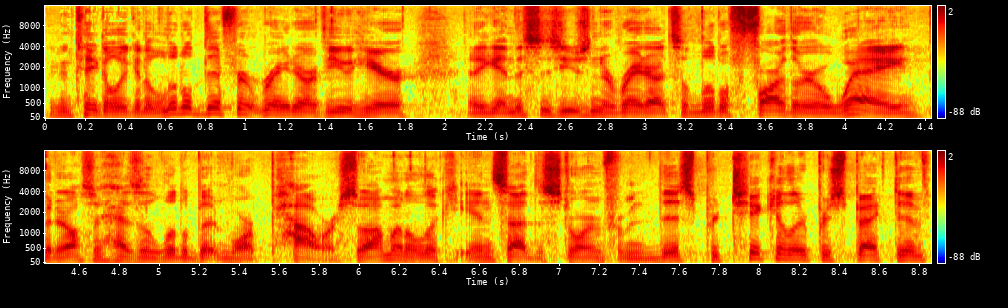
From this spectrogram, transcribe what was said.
We're going to take a look at a little different radar view here. And again, this is using a radar that's a little farther away, but it also has a little bit more power. So I'm going to look inside the storm from this particular perspective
